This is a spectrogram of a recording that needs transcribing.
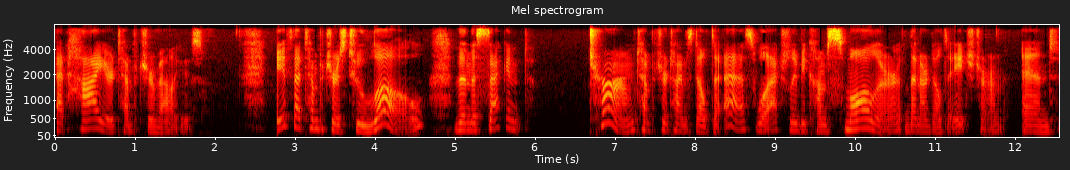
at higher temperature values. If that temperature is too low, then the second term, temperature times delta S, will actually become smaller than our delta H term, and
